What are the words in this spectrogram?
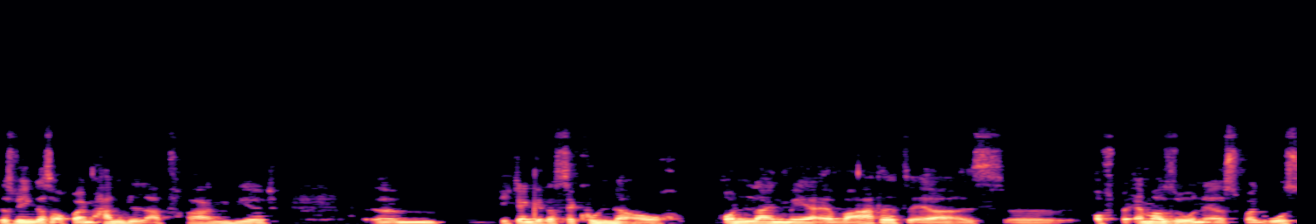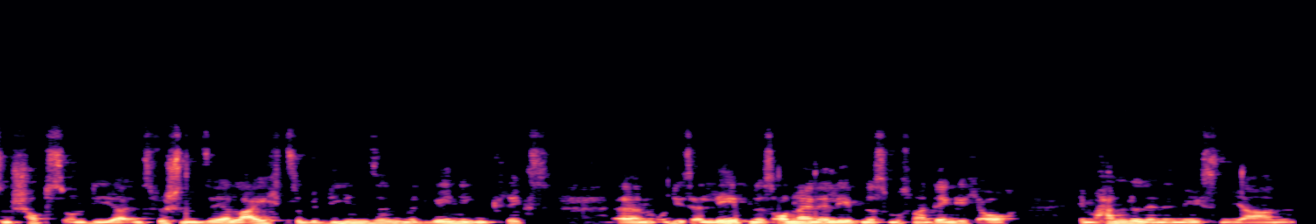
deswegen das auch beim Handel abfragen wird. Ähm, ich denke, dass der Kunde auch online mehr erwartet. Er ist äh, oft bei Amazon, er ist bei großen Shops und die ja inzwischen sehr leicht zu bedienen sind mit wenigen Klicks. Ähm, und dieses Erlebnis, Online-Erlebnis muss man, denke ich, auch im Handel in den nächsten Jahren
